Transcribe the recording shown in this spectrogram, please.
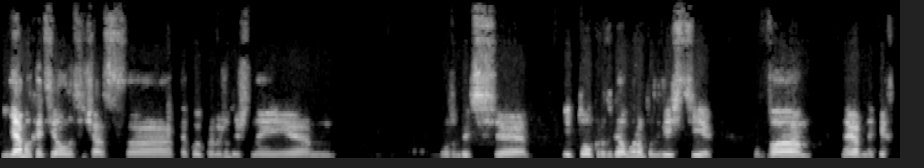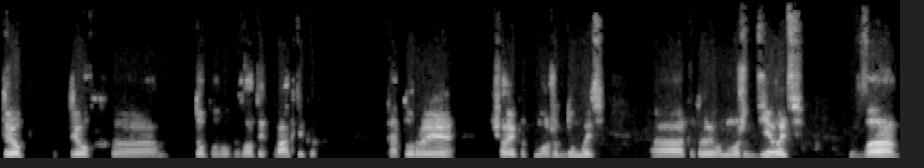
я бы хотел сейчас а, такой промежуточный, эм, может быть, э, итог разговора подвести в, наверное, таких трех, трех э, топовых золотых практиках, которые человек может думать, а, которые он может делать в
